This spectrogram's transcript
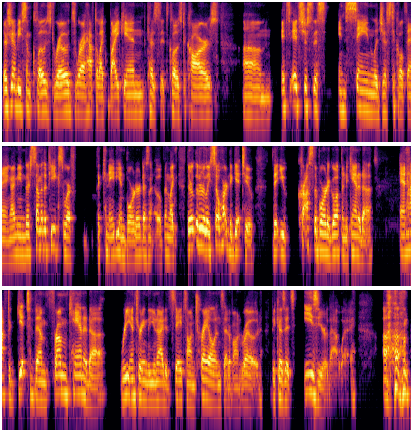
there's going to be some closed roads where i have to like bike in because it's closed to cars um, it's it's just this insane logistical thing i mean there's some of the peaks where the canadian border doesn't open like they're literally so hard to get to that you cross the border go up into canada and have to get to them from Canada re-entering the United States on trail instead of on road because it's easier that way. Um,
